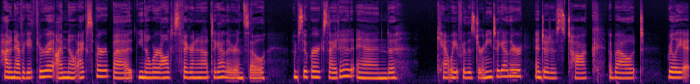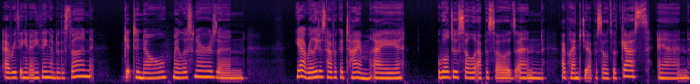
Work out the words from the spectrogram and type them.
how to navigate through it. I'm no expert, but you know, we're all just figuring it out together. And so I'm super excited and can't wait for this journey together and to just talk about really everything and anything under the sun, get to know my listeners, and yeah, really just have a good time. I will do solo episodes and I plan to do episodes with guests and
